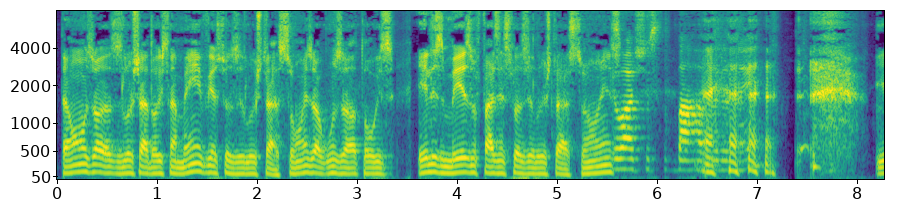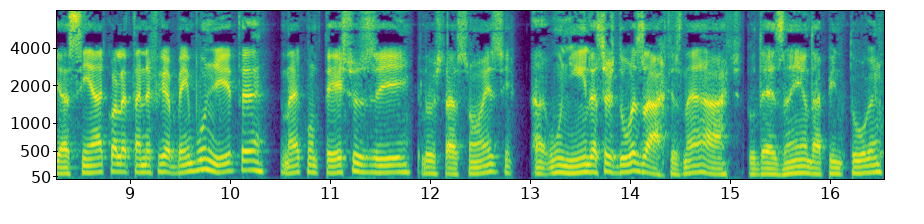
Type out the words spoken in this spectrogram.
Então os, os ilustradores também enviam suas ilustrações, alguns autores, eles mesmos fazem suas ilustrações. Eu acho isso bárbaro, né? E assim a coletânea fica bem bonita, né, com textos e ilustrações, ah, unindo essas duas artes, né, a arte do desenho, da pintura,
